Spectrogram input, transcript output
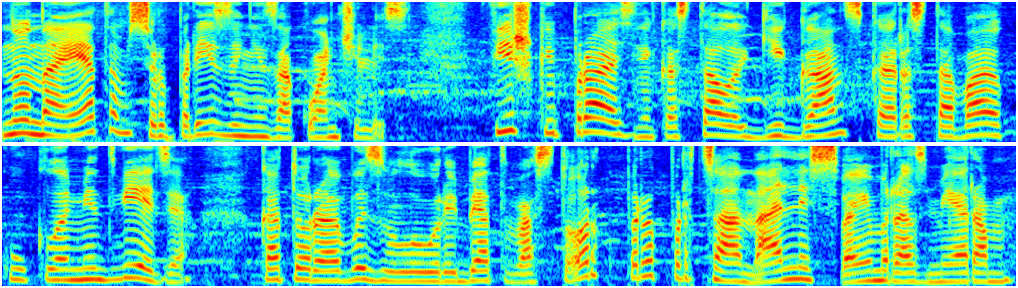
Но на этом сюрпризы не закончились. Фишкой праздника стала гигантская ростовая кукла медведя, которая вызвала у ребят восторг пропорциональный своим размерам.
